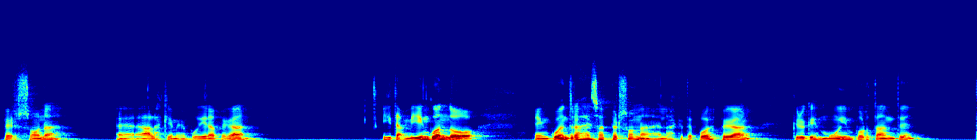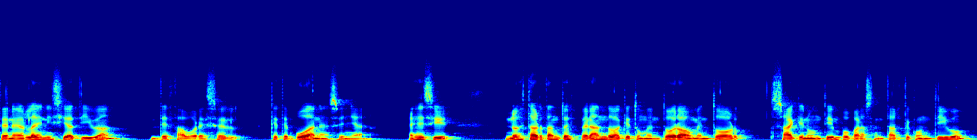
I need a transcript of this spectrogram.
personas eh, a las que me pudiera pegar. Y también cuando encuentras a esas personas en las que te puedes pegar, creo que es muy importante tener la iniciativa de favorecer que te puedan enseñar. Es decir, no estar tanto esperando a que tu mentora o mentor saquen un tiempo para sentarte contigo,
